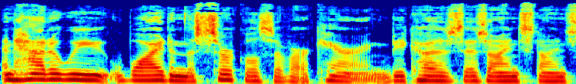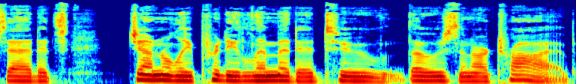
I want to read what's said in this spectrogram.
And how do we widen the circles of our caring? Because as Einstein said, it's generally pretty limited to those in our tribe.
